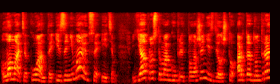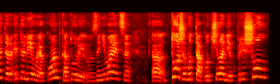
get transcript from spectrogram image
ломать акуанты и занимаются этим, я просто могу предположение сделать, что ортодонт Райтер это левый акуант, который занимается э, тоже вот так. Вот человек пришел,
